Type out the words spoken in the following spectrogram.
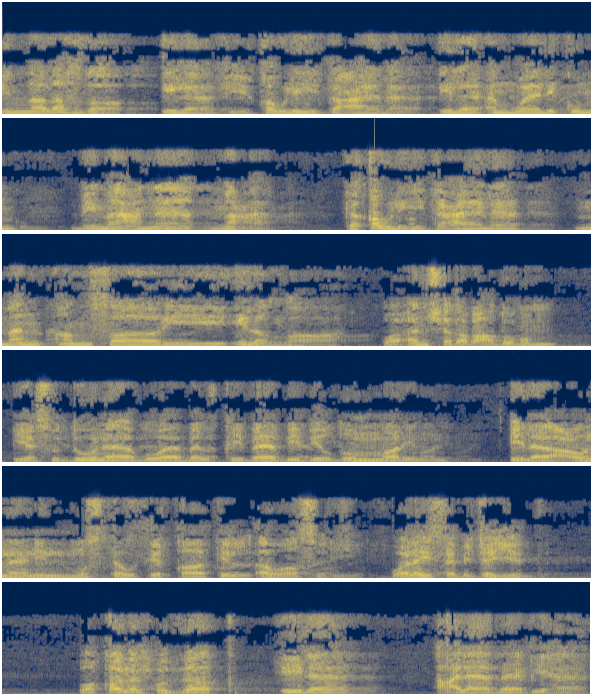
إن لفظ إلى في قوله تعالى إلى أموالكم بمعنى مع كقوله تعالى من أنصاري إلى الله. وأنشد بعضهم يسدون أبواب القباب بضمر إلى عنن مستوثقات الأواصر وليس بجيد. وقال الحذاق إلى على بابها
